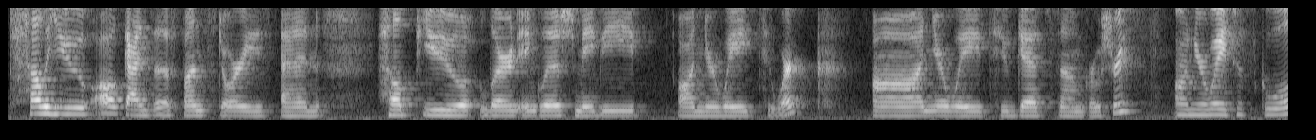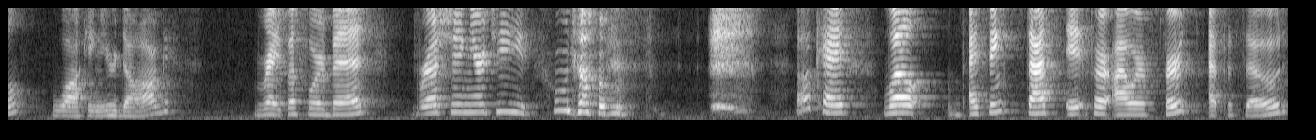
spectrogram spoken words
tell you all kinds of fun stories and help you learn English maybe on your way to work, on your way to get some groceries, On your way to school, walking your dog, right before bed. brushing your teeth. Who knows? Okay, well, I think that's it for our first episode.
